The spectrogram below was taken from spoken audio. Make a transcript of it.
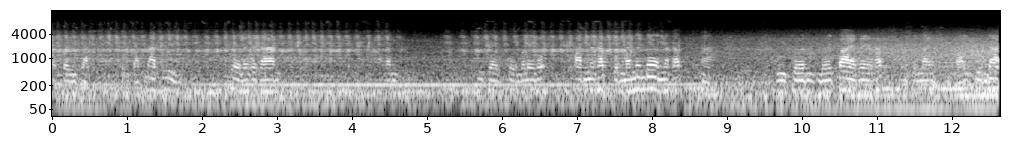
ก็ปฏิบัติปฏิบัติหน้าที่ช่วยราชการกัน ที่จะส่งอะไรรถพันนะครับส่งมาเนิ่นๆนะครับอ่าคุยเกินเลยป้ายไปนะครับไม่เป็นไรขายคืนได้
